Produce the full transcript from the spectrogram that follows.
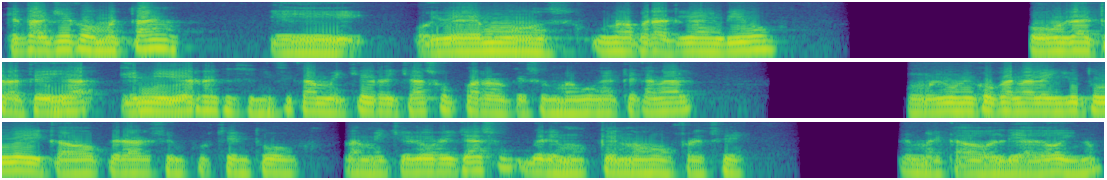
¿Qué tal chicos? ¿Cómo están? Eh, hoy veremos una operativa en vivo con la estrategia MIR, que significa mecha y rechazo para los que se nuevo en este canal. Como el único canal en YouTube dedicado a operar 100% la mecha y los rechazos, veremos qué nos ofrece el mercado del día de hoy, ¿no?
